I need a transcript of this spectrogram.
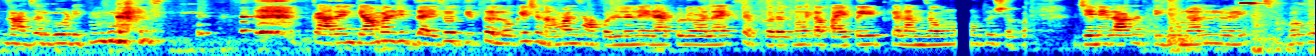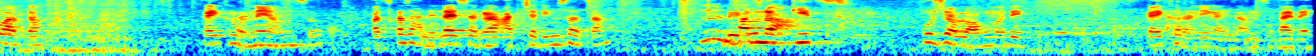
गाजर गोडी कारण की आम्हाला जिथे जायचं होतं तिथं लोकेशन आम्हाला सापडलं नाही. रॅपिडोवाला ऍक्सेप्ट करत नव्हता. पायी पायी इतक्या लांब जाऊन नव्हतो शकत. जेणे लागत ते घेऊन आलेलो आहे. बघू आता. काही खरं नाही आमचं. पचका झालेला आहे सगळा आजच्या दिवसाचा. भेटू नक्कीच पुढच्या ब्लॉगमध्ये काही खरं नाही गायचं आमचं बाय बाय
